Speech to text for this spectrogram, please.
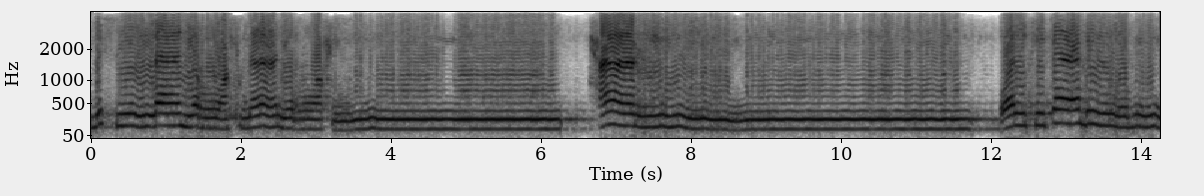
بسم الله الرحمن الرحيم. حميم. والكتاب المبين.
